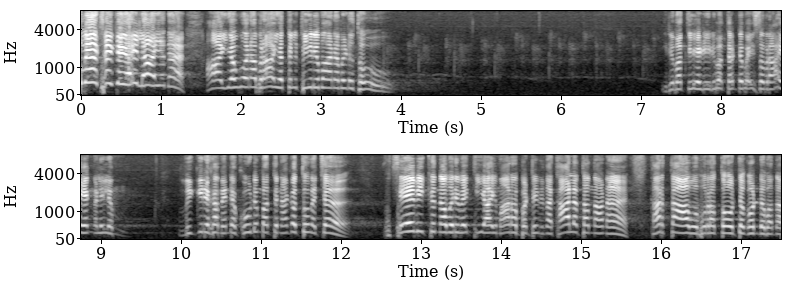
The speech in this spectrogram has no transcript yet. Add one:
ഉപേക്ഷിക്കുകയില്ല എന്ന് ആ യൗവന പ്രായത്തിൽ തീരുമാനമെടുത്തു. ഇരുപത്തിയേഴ് ഇരുപത്തെട്ട് വയസ്സ് പ്രായങ്ങളിലും വിഗ്രഹം എന്റെ കുടുംബത്തിനകത്തു വെച്ച് സേവിക്കുന്ന ഒരു വ്യക്തിയായി മാറപ്പെട്ടിരുന്ന കാലത്തെന്നാണ് കർത്താവ് പുറത്തോട്ട് കൊണ്ടുവന്ന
